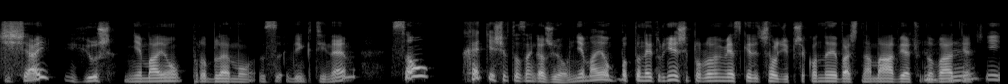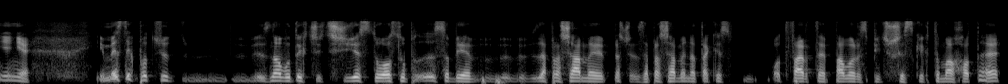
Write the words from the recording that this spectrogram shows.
dzisiaj już nie mają problemu z LinkedInem, są chętnie się w to zaangażują. Nie mają, bo to najtrudniejszy problemem jest, kiedy trzeba ludzi przekonywać, namawiać, udowadniać. Mhm. Nie, nie, nie. I my z tych znowu tych 30 osób sobie zapraszamy, znaczy zapraszamy na takie otwarte power speech wszystkich, kto ma ochotę,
